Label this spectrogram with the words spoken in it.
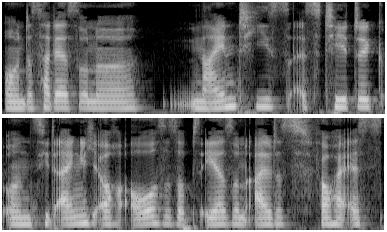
Und das hat ja so eine 90s-Ästhetik und sieht eigentlich auch aus, als ob es eher so ein altes VHS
